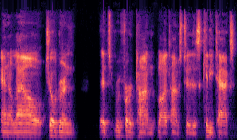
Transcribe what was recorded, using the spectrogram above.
and allow children, it's referred time, a lot of times to this kiddie tax,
